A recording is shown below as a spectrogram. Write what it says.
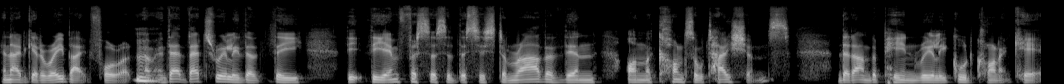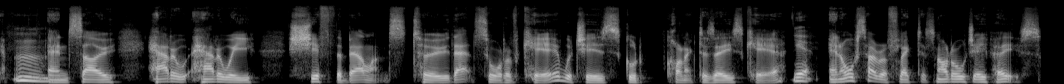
and they'd get a rebate for it. Mm. I mean, that that's really the, the the the emphasis of the system, rather than on the consultations that underpin really good chronic care. Mm. And so how do how do we shift the balance to that sort of care, which is good chronic disease care, yeah. and also reflect it's not all GPs.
